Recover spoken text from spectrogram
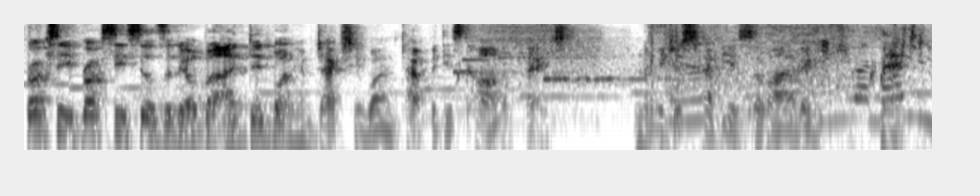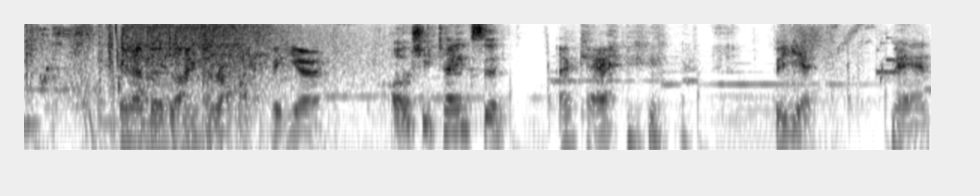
Roxy, Roxy seals the deal, but I did want him to actually one tap with his card effect. And then we just have you surviving. Man, we're gonna have her dying to wrap up the video. Oh, she tanks it. Okay. but yeah, man.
